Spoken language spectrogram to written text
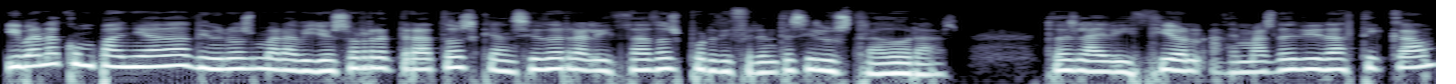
y van acompañadas de unos maravillosos retratos que han sido realizados por diferentes ilustradoras. Entonces la edición, además de didáctica,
